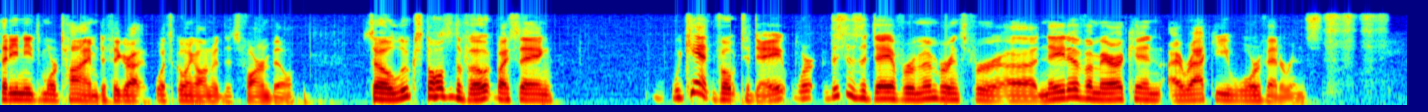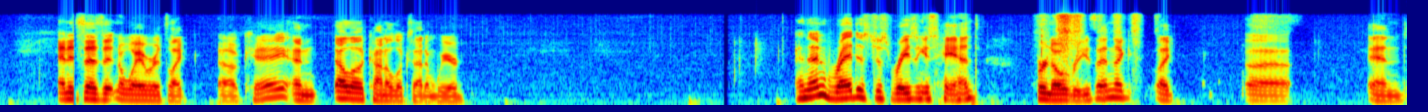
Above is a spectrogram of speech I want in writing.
that he needs more time to figure out what's going on with this farm bill. So Luke stalls the vote by saying, "We can't vote today. We're this is a day of remembrance for uh, Native American Iraqi war veterans." And it says it in a way where it's like, "Okay," and Ella kind of looks at him weird. and then Red is just raising his hand for no reason, like, like, uh, and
